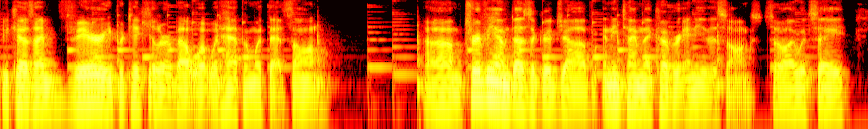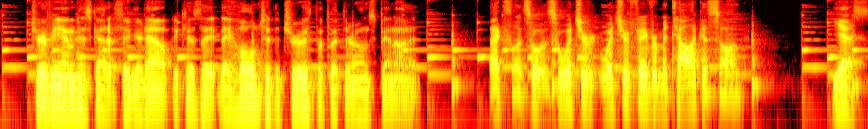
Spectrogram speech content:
because I'm very particular about what would happen with that song. Um, Trivium does a good job anytime they cover any of the songs. So I would say Trivium has got it figured out because they, they hold to the truth but put their own spin on it. Excellent. So so what's your what's your favorite Metallica song? Yes,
